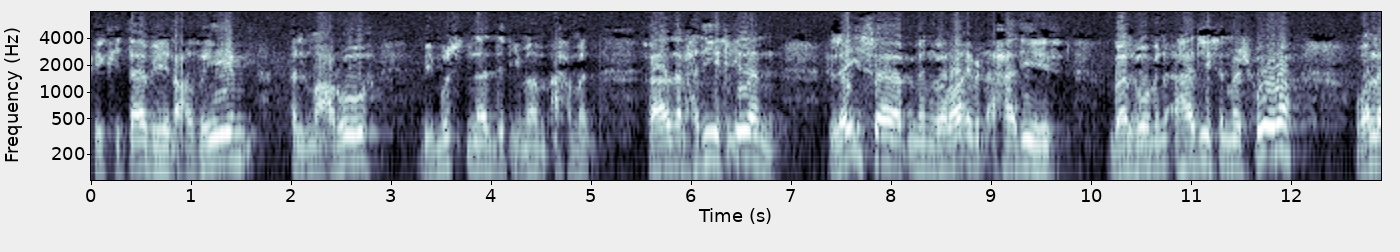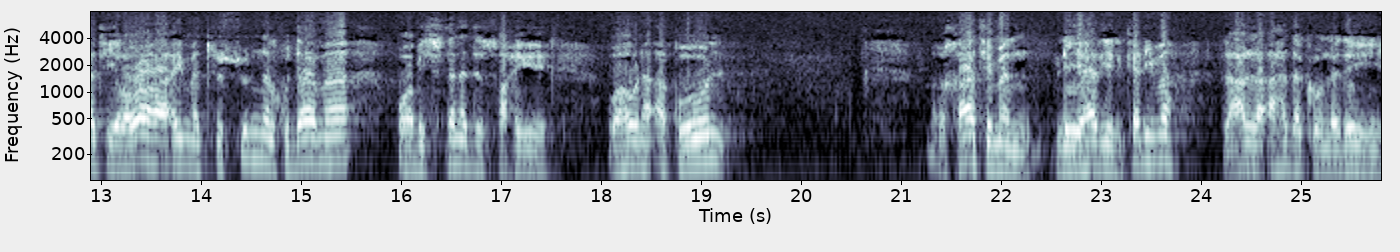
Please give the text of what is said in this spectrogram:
في كتابه العظيم المعروف بمسند الإمام أحمد. فهذا الحديث إذا ليس من غرائب الأحاديث بل هو من الأحاديث المشهورة والتي رواها أئمة السنة القدامى وبالسند الصحيح. وهنا أقول خاتما لهذه الكلمة لعل أحدكم لديه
